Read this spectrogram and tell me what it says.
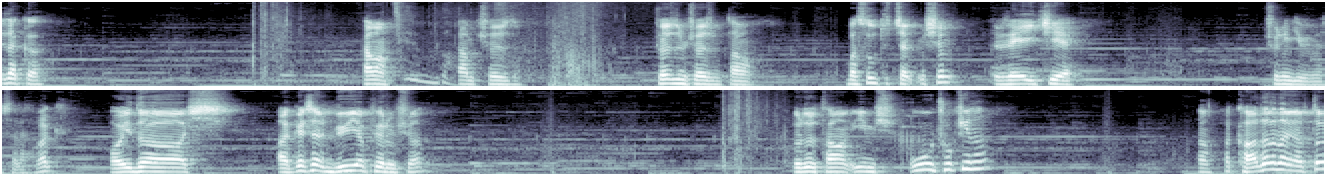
Bir dakika. Tamam. Tamam çözdüm. Çözdüm çözdüm tamam. Basılı tutacakmışım R2'ye. Şunun gibi mesela bak. Oyda şş. Arkadaşlar büyü yapıyorum şu an. Dur dur tamam iyiymiş. Oo çok iyi lan. Ha, K'dan adam yaptım.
